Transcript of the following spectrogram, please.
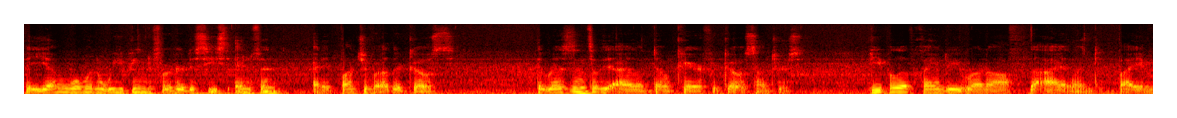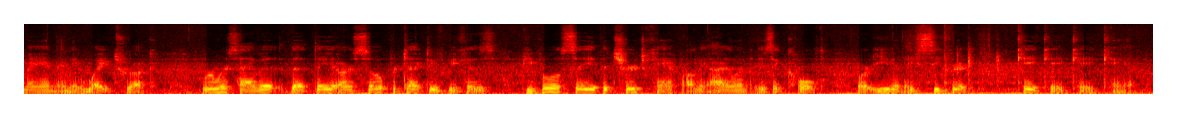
a young woman weeping for her deceased infant, and a bunch of other ghosts. The residents of the island don't care for ghost hunters. People have claimed to be run off the island by a man in a white truck. Rumors have it that they are so protective because people say the church camp on the island is a cult or even a secret KKK camp.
